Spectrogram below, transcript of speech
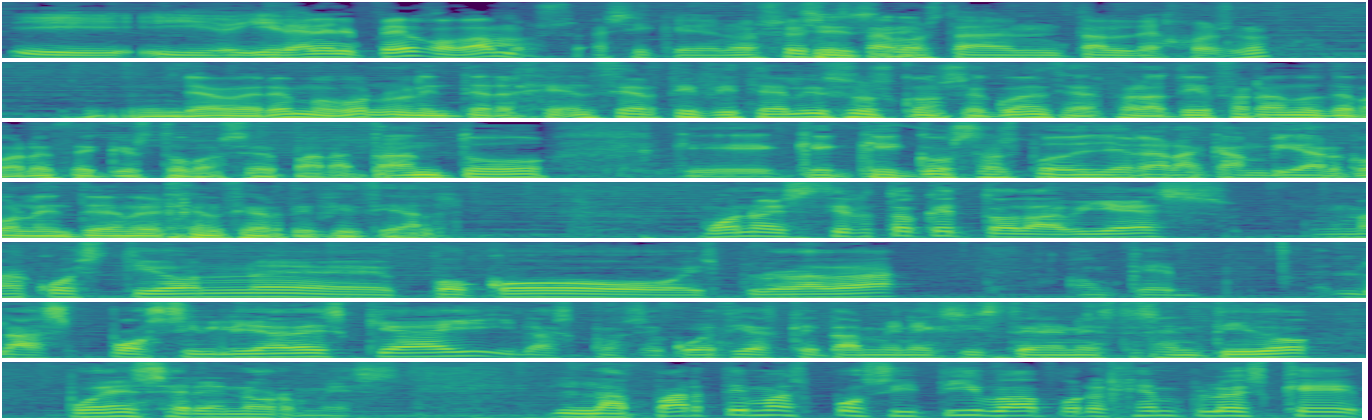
y, y, dan el pego, vamos. Así que no sé si estamos tan, tan lejos, ¿no? Ya veremos. Bueno, la inteligencia artificial y sus consecuencias. Pero a ti, Fernando, ¿te parece que esto va a ser para tanto? ¿Qué, qué, qué cosas pueden llegar a cambiar con la inteligencia artificial? Bueno, es cierto que todavía es una cuestión eh, poco explorada, aunque las posibilidades que hay y las consecuencias que también existen en este sentido pueden ser enormes. La parte más positiva, por ejemplo, es que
